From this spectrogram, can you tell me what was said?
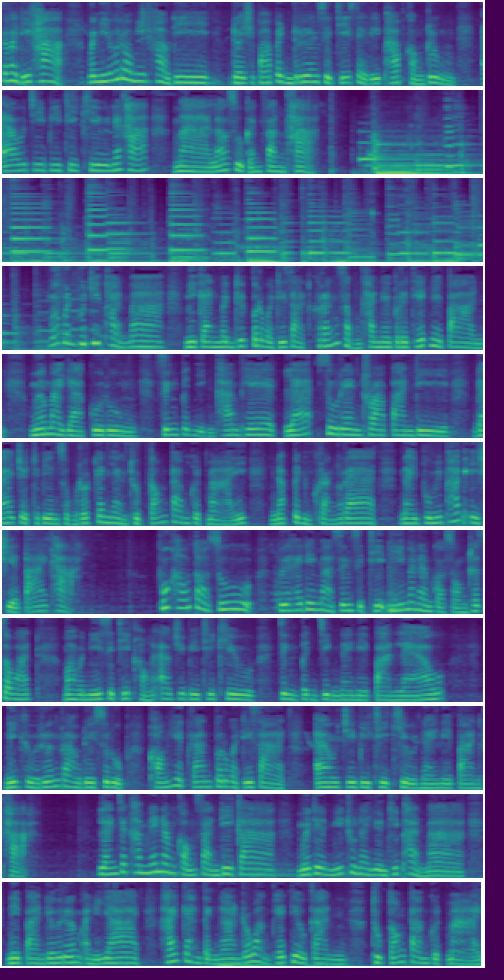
สวัสดีค่ะ วันนี้เรามีข่าวดี โดยเฉพาะเป็นเรื่องสิทธิเสรีภาพของกลุ่ม LGBTQ นะคะ มาเล่าสู่กันฟังค่ะ เมื่อวันพุธที่ผ่านมา มีการบันทึกประวัติศาสตร์ครั้งสำคัญในประเทศเนปาล เมื่อมายากูรุง ซึ่งเป็นหญิงข้ามเพศ และสุเรนทราปานดี ได้จดทะเบียนสมรสกันอย่างถูกต้องตามกฎหมาย นับเป็นครั้งแรกในภูมิภาคเอเชียใต้ค่ะ พวกเขาต่อสู้เพื่อให้ได้มาซึ่งสิทธินี้มานานกว่าสองทศวรรษ มาวันนี้สิทธิของ LGBTQ จึงเป็นจริงในเนปาลแล้ว นี่คือเรื่องราวโดยสรุปของเหตุการณ์ประวัติศาสตร์ LGBTQ ในเนปาลค่ะ หลังจากคำแนะนำของศาลฎีกา เมื่อเดือนมิถุนายนที่ผ่านมา ในปานได้เริ่มอนุญาต ให้การแต่งงานระหว่างเพศเดียวกัน ถูกต้องตามกฎหมาย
